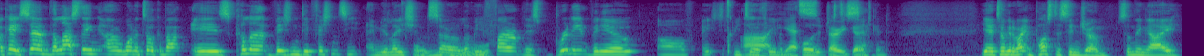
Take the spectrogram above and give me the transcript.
Okay, Sam, the last thing I want to talk about is color vision deficiency emulation. Ooh. So let me fire up this brilliant video of HTTP 203. Ah, yes, pause it just very a good. second. Yeah, talking about imposter syndrome, something I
